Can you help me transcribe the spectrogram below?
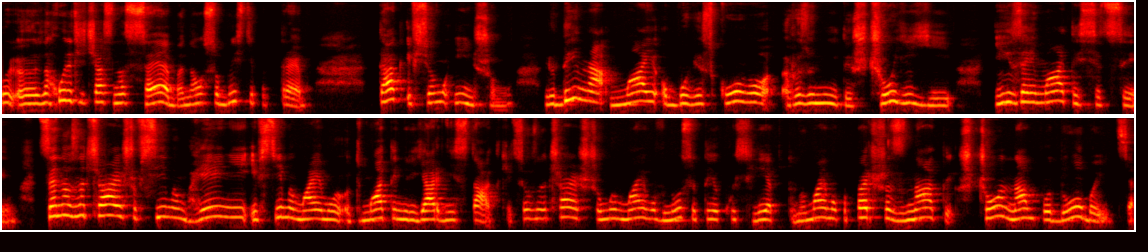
е, знаходячи час на себе, на особисті потреби, так і всьому іншому. Людина має обов'язково розуміти, що її і займатися цим. Це не означає, що всі ми генії і всі ми маємо от мати мільярдні статки. Це означає, що ми маємо вносити якусь лепту. Ми маємо, по-перше, знати, що нам подобається,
